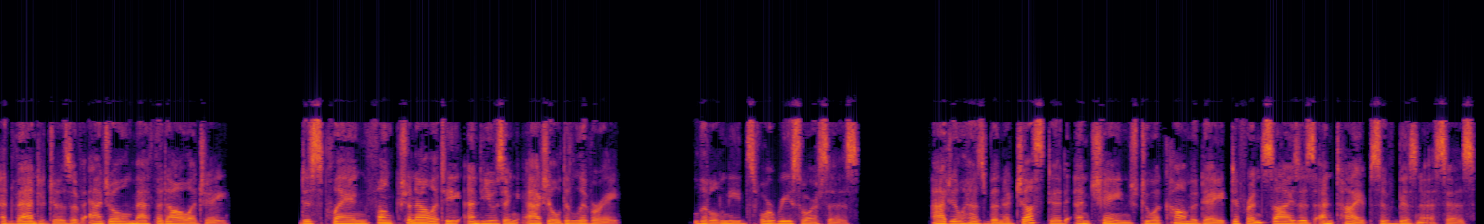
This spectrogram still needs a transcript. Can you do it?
Advantages of Agile methodology Displaying functionality and using Agile delivery little needs for resources. Agile has been adjusted and changed to accommodate different sizes and types of businesses.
